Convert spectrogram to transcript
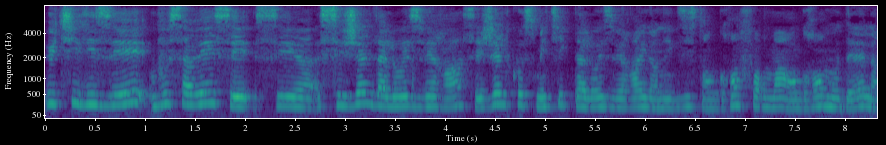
euh, utiliser, vous savez, ces, ces, gels d'aloe vera, ces gels cosmétiques d'aloe vera, il en existe en grand format, en grand modèle.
